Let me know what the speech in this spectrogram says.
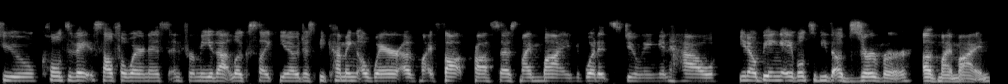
to cultivate self-awareness and for me that looks like you know just becoming aware of my thought process my mind what it's doing and how you know being able to be the observer of my mind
